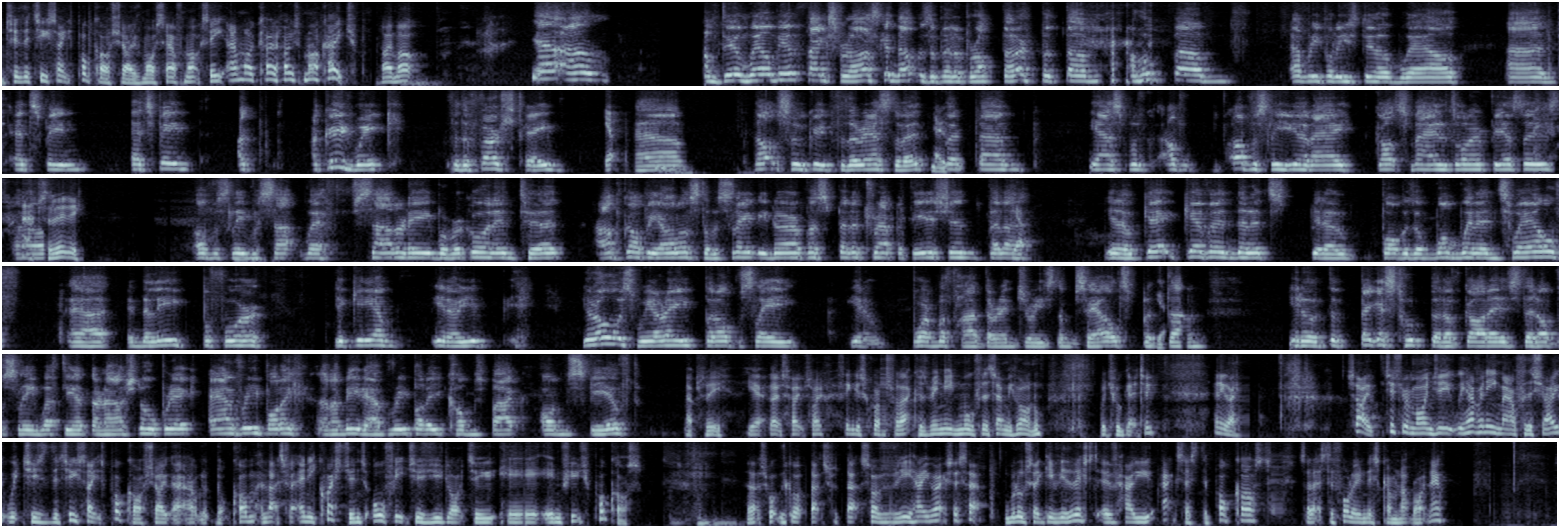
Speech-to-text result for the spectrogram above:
to the Two Saints podcast show with myself, Mark C, and my co-host Mark H. Hi, Mark. Yeah, um, I'm doing well, mate. Thanks for asking. That was a bit abrupt there, but um, I hope um, everybody's doing well. And it's been it's been a, a good week for the first team. Yep. Um, not so good for the rest of it. No. But um, yes, we've obviously you and I got smiles on our faces. Uh, Absolutely. obviously we sat with Saturday, but we're going into it. I've got to be honest, I was slightly nervous, bit of trepidation, bit of, Yep. you know, get, given that it's, you know, what was it, one win in 12 uh, in the league before the game, you know, you, you're always weary, but obviously, you know, Bournemouth had their injuries themselves, but Yep. um, you know, the biggest hope that I've got is that obviously with the international break, everybody, and I mean everybody, comes back unscathed. Absolutely. Yeah, let's hope so. Fingers crossed for that because we need more for the semi final, which we'll get to. Anyway, so just to remind you, we have an email for the show, which is the Two Saints podcast show at outlook.com, and that's for any questions or features you'd like to hear in future podcasts. That's what we've got. That's that's obviously how you access that. We'll also give you the list of how you access the podcast. So that's the following list coming up right now.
